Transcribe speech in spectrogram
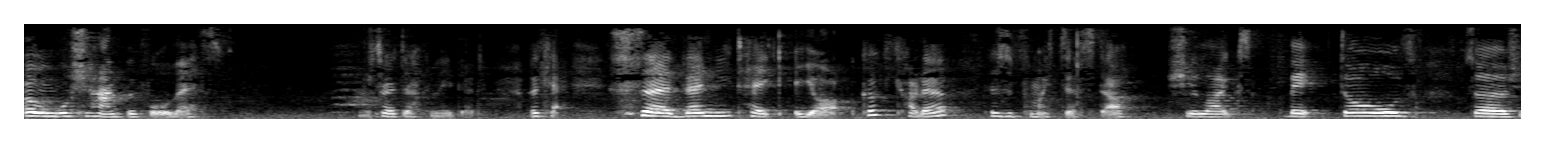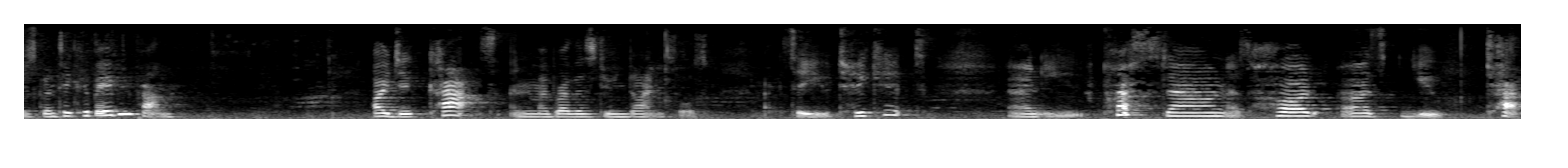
Oh, and wash your hands before this. Which I definitely did. Okay, so then you take your cookie cutter. This is for my sister. She likes big dolls, so she's gonna take a baby pan. I do cats and my brother's doing dinosaurs. So you take it and you press down as hard as you can.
